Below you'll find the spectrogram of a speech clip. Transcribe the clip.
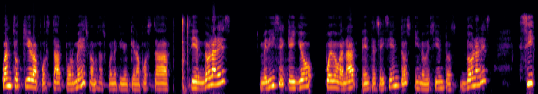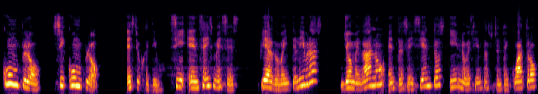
cuánto quiero apostar por mes, vamos a suponer que yo quiero apostar 100 dólares, me dice que yo puedo ganar entre 600 y 900 dólares si cumplo, si cumplo este objetivo. Si en 6 meses pierdo 20 libras, yo me gano entre 600 y 984.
